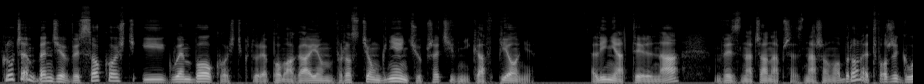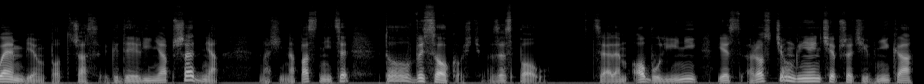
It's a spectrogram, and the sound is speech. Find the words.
Kluczem będzie wysokość i głębokość, które pomagają w rozciągnięciu przeciwnika w pionie. Linia tylna, wyznaczana przez naszą obronę, tworzy głębię, podczas gdy linia przednia, nasi napastnicy, to wysokość zespołu. Celem obu linii jest rozciągnięcie przeciwnika,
